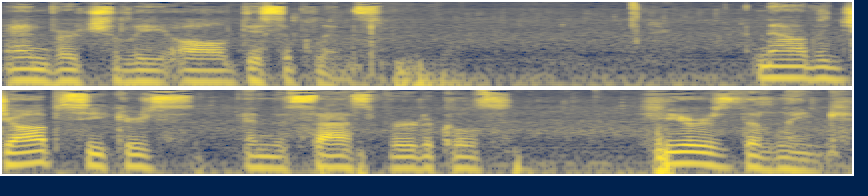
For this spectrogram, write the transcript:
and virtually all disciplines. Now, the job seekers and the SaaS verticals, here's the link.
